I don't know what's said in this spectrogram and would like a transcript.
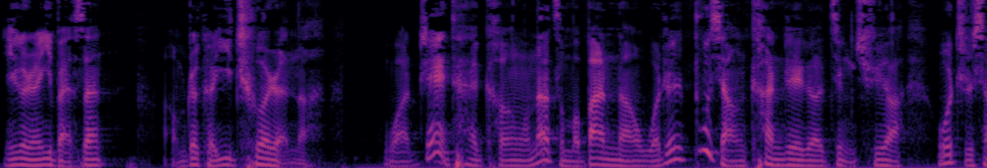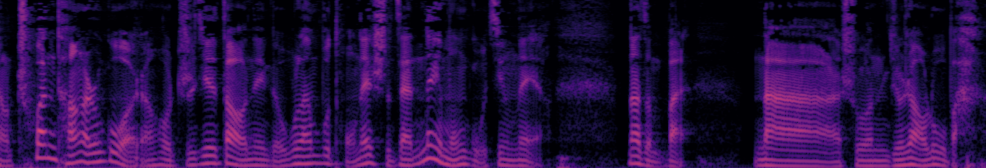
一个人一百三啊，我们这可一车人呢，哇，这太坑了，那怎么办呢？我这不想看这个景区啊，我只想穿堂而过，然后直接到那个乌兰布统，那是在内蒙古境内啊。那怎么办？那说你就绕路吧，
